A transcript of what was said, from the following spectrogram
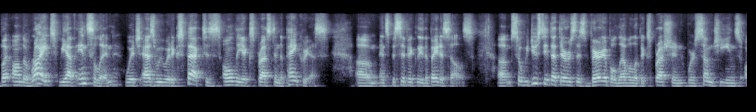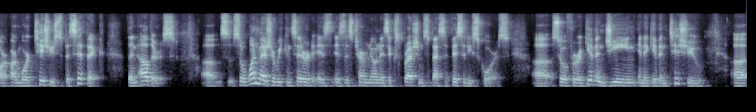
but on the right, we have insulin, which as we would expect is only expressed in the pancreas um, and specifically the beta cells. Um, so we do see that there is this variable level of expression where some genes are, are more tissue specific than others. Um, so, so, one measure we considered is, is this term known as expression specificity scores. Uh, so for a given gene in a given tissue, uh,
